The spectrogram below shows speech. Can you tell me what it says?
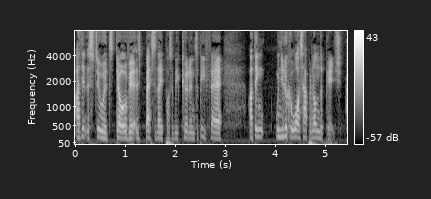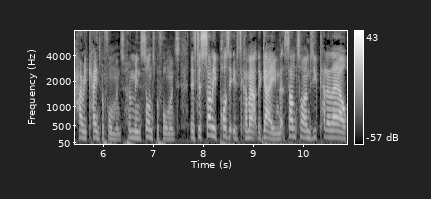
I think the stewards dealt with it as best as they possibly could. And to be fair, I think when you look at what's happened on the pitch, Harry Kane's performance, Heung-Min Son's performance, there's just so many positives to come out of the game that sometimes you can allow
